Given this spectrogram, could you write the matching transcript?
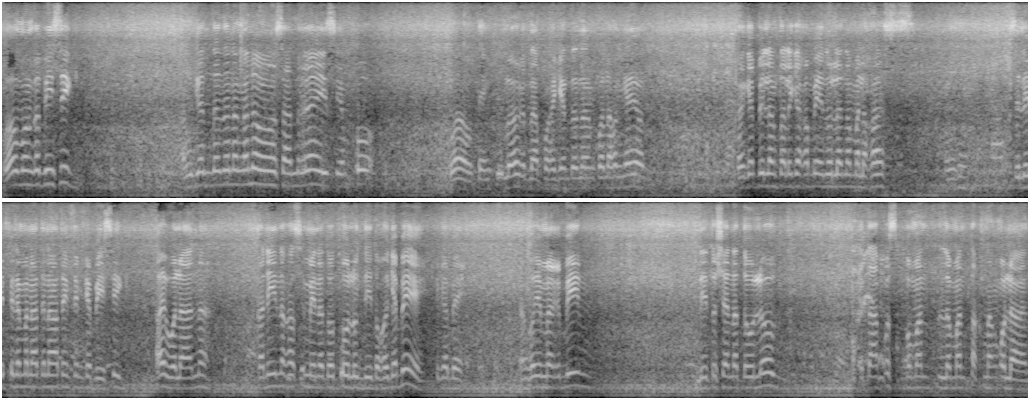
Wow, mga kabisig. Ang ganda na ng ano, sunrise. Yan po. Wow, thank you Lord. Napakaganda na ng panahon ngayon. Kagabi lang talaga kami inulan na malakas. Silipin naman natin ang ating team kabisig. Ay, wala na. Kanina kasi may natutulog dito kagabi. Kagabi. Ang Kuya Marvin. Dito siya natulog. Eh, tapos lumantak ng ulan.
